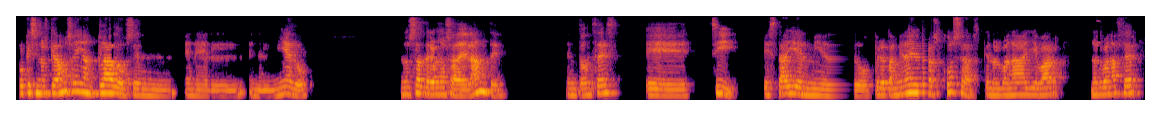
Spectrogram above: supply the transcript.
Porque si nos quedamos ahí anclados en, el, miedo, no saldremos adelante. Entonces, eh, sí, está ahí el miedo, pero también hay otras cosas que nos van a llevar, nos van a hacer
